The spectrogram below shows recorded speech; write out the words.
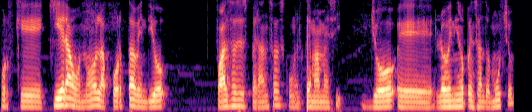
porque quiera o no, Laporta vendió falsas esperanzas con el tema Messi. Yo eh, lo he venido pensando mucho.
